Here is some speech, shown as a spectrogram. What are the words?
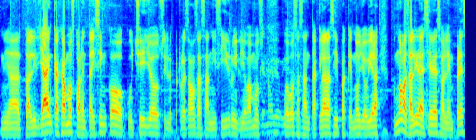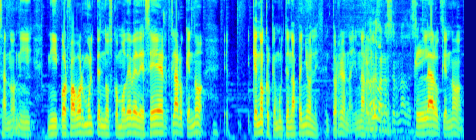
Ni a salir. Ya encajamos 45 cuchillos y le rezamos a San Isidro y llevamos huevos a Santa Clara así para que no lloviera. Pues no va a salir a decir eso a la empresa, ¿no? Ni, ni por favor múltenos como debe de ser. Claro que no. Eh, que no creo que multen a Peñoles en Torreón. Hay una no le van a hacer nada. Claro que no.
